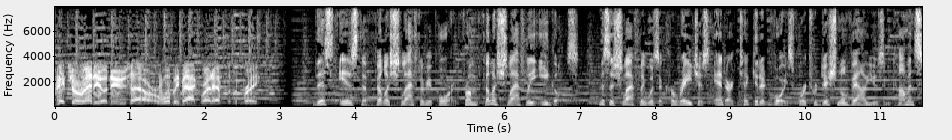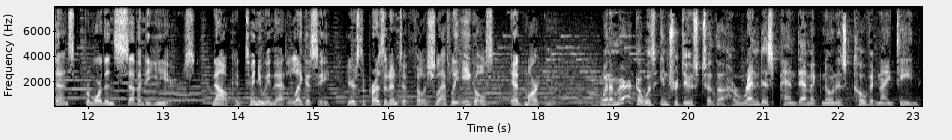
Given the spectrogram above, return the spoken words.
Patriot Radio News Hour. We'll be back right after the break. This is the Phyllis Schlafly Report from Phyllis Schlafly Eagles. Mrs. Schlafly was a courageous and articulate voice for traditional values and common sense for more than 70 years. Now, continuing that legacy, here's the president of Phyllis Schlafly Eagles, Ed Martin. When America was introduced to the horrendous pandemic known as COVID 19,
